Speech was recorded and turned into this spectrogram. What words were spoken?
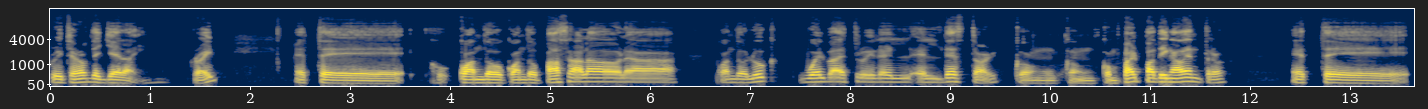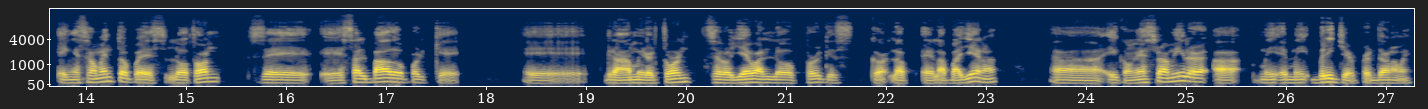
Return of the Jedi, right? Este, cuando, cuando pasa la, la- cuando Luke vuelve a destruir el, Death Star con, con, Palpatine adentro, este, en ese momento, pues Lothar se es salvado porque eh, Graham Miller Thorne se lo llevan los Purgis, eh, las ballenas, ah, y con Ezra Miller, a Bridger, perdóname,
